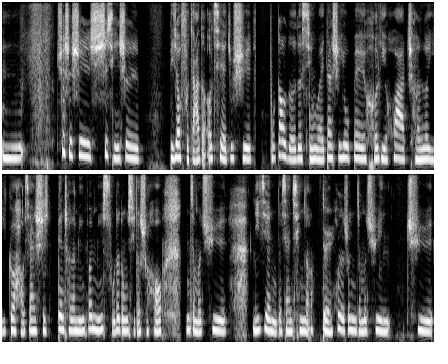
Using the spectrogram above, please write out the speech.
嗯。确实是事情是比较复杂的，而且就是不道德的行为，但是又被合理化成了一个好像是变成了民风民俗的东西的时候，你怎么去理解你的相亲呢？对，或者说你怎么去去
